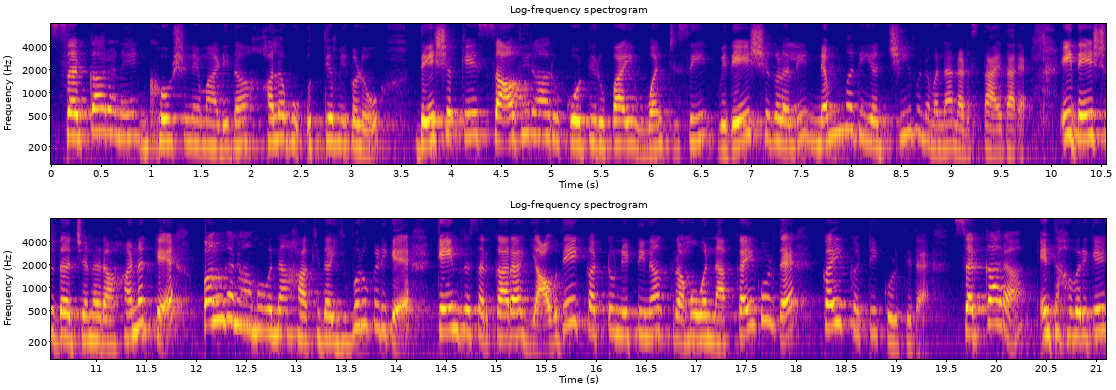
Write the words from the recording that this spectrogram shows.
ಸರ್ಕಾರನೇ ಘೋಷಣೆ ಮಾಡಿದ ಹಲವು ಉದ್ಯಮಿಗಳು ದೇಶಕ್ಕೆ ಸಾವಿರಾರು ಕೋಟಿ ರೂಪಾಯಿ ವಂಚಿಸಿ ವಿದೇಶಗಳಲ್ಲಿ ನೆಮ್ಮದಿಯ ಜೀವನವನ್ನ ನಡೆಸ್ತಾ ಇದ್ದಾರೆ. ಈ ದೇಶದ ಜನರ ಹಣಕ್ಕೆ ಪಂಗನಾಮವನ್ನು ಹಾಕಿದ ಇವರುಗಳಿಗೆ ಕೇಂದ್ರ ಸರ್ಕಾರ ಯಾವುದೇ ಕಟ್ಟುನಿಟ್ಟಿನ ಕ್ರಮವನ್ನ ಕೈಗೊಳ್ಳದೆ ಕೈ ಕಟ್ಟಿ ಕುಳಿತಿದೆ. ಸರ್ಕಾರ ಇಂತಹವರಿಗೆ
